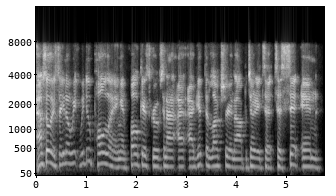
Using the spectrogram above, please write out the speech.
Absolutely. So you know we, we do polling and focus groups, and I, I get the luxury and the opportunity to to sit in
